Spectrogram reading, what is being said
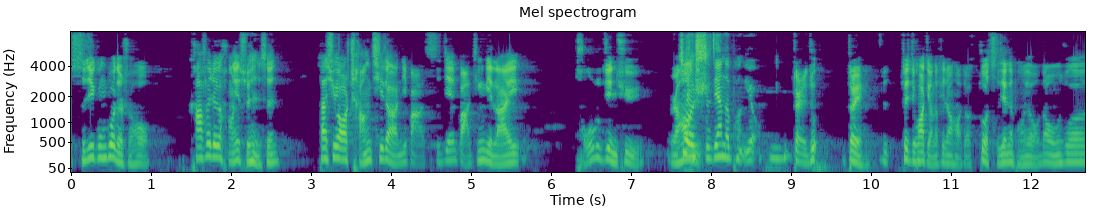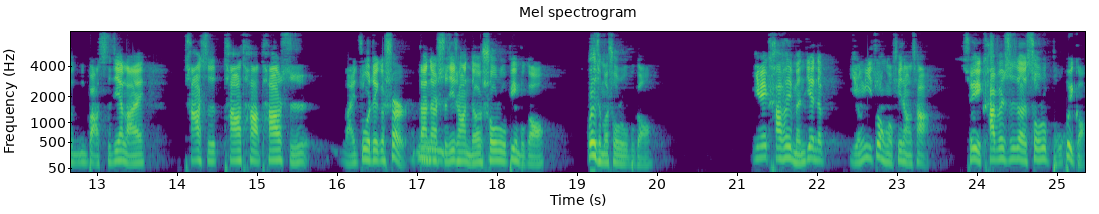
实际工作的时候，咖啡这个行业水很深，它需要长期的你把时间、把精力来投入进去，然后做时间的朋友。对，就对，这句话讲的非常好，叫做时间的朋友。那我们说，你把时间来踏实、踏踏踏实来做这个事儿，但它实际上你的收入并不高。为什么收入不高？因为咖啡门店的盈利状况非常差，所以咖啡师的收入不会高。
